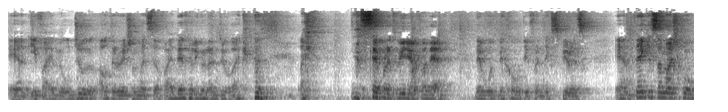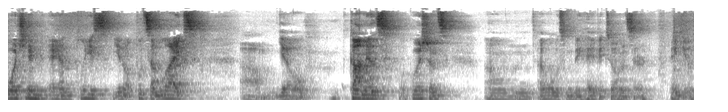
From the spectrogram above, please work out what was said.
and if I will do alteration myself, I definitely gonna do like, like a separate video for that. That would be a whole different experience. And thank you so much for watching, and please, you know, put some likes, um, you know, comments or questions. Um, I always would be happy to answer. Thank you.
